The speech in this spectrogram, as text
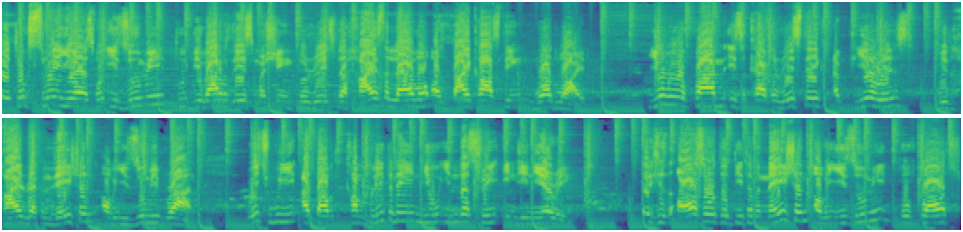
It took three years for YIZUMI to develop this machine to reach the highest level of die casting worldwide. You will find its characteristic appearance with high recognition of YIZUMI brand, which we adopt completely new industry engineering. It is also the determination of YIZUMI to forge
